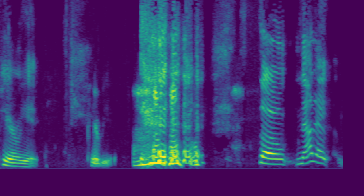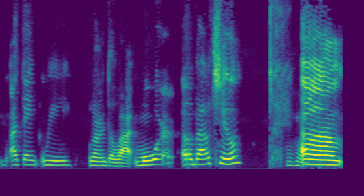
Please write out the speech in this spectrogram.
Period. Period. so now that I think we learned a lot more about you, mm-hmm. um,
